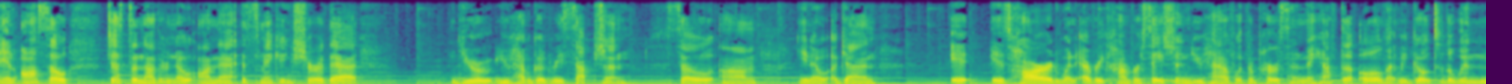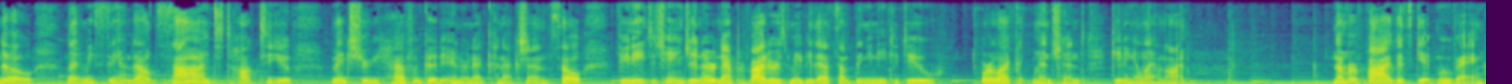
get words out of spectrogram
And also, just another note on that is making sure that you you have good reception. So, um, you know, again, it is hard when every conversation you have with a person they have to oh let me go to the window let me stand outside to talk to you make sure you have a good internet connection. So if you need to change internet providers maybe that's something you need to do or like i mentioned getting a landline. Number five is get moving.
